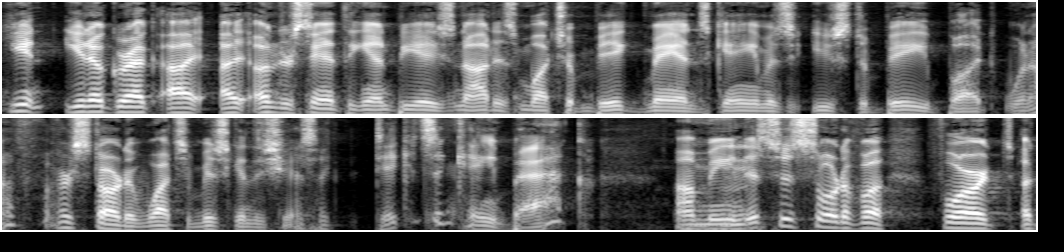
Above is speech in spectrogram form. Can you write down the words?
You, you know, Greg, I, I understand the NBA is not as much a big man's game as it used to be, but when I first started watching Michigan this year, I was like, Dickinson came back? I mean, mm-hmm. this is sort of a for a,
